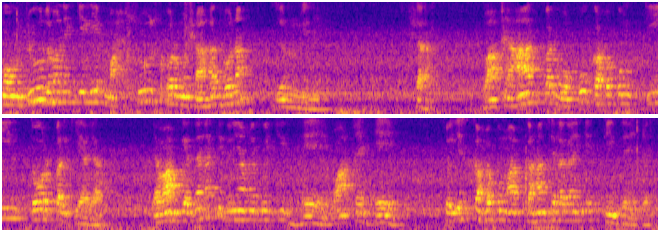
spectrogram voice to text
موجود ہونے کے لیے محسوس اور مشاہد ہونا ضروری نہیں شرح واقعات پر وقوع کا حکم تین طور پر کیا جاتا جب آپ کہتے ہیں نا کہ دنیا میں کوئی چیز ہے، واقع ہے، تو اس کا حکم آپ کہاں سے لگائیں گے؟ تین طریقے سے۔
